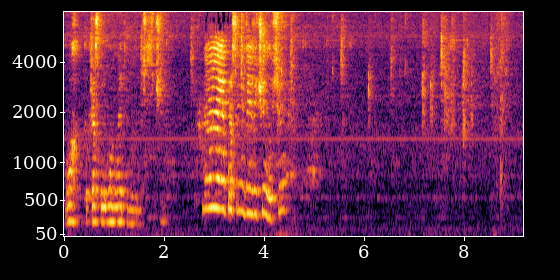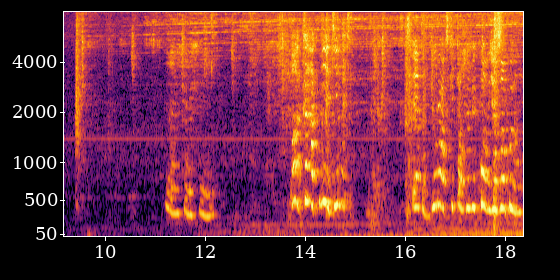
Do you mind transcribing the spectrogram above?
О, как раз по-любому это надо изучить. А, я просто не доизучила все. А как мне делать? Этот дурацкий толновиком я забыл.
